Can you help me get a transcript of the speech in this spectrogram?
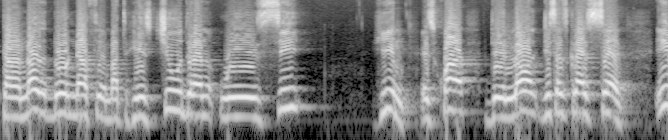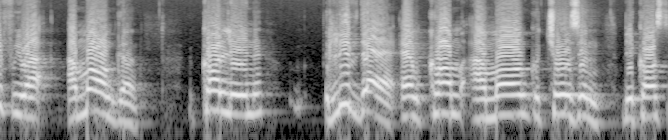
cannot do nothing. But his children will see him. It's what the Lord Jesus Christ said. If you are among calling live there and come among chosen because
